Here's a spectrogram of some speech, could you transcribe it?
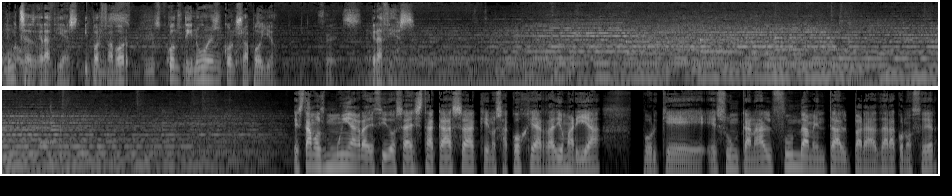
muchas gracias y por favor, continúen con su apoyo. Gracias. Estamos muy agradecidos a esta casa que nos acoge a Radio María porque es un canal fundamental para dar a conocer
